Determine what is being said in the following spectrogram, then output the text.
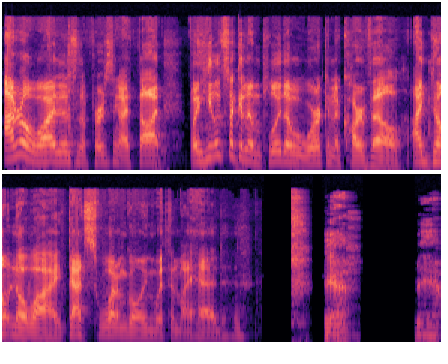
I don't know why this is the first thing I thought, but he looks like an employee that would work in a Carvel. I don't know why. That's what I'm going with in my head. Yeah. Yeah.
